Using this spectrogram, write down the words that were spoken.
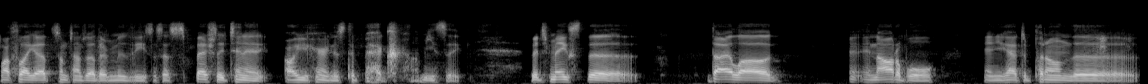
Well, I feel like uh, sometimes other movies, and especially Tenet, all you're hearing is the background music, which makes the dialogue inaudible, and you have to put on the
